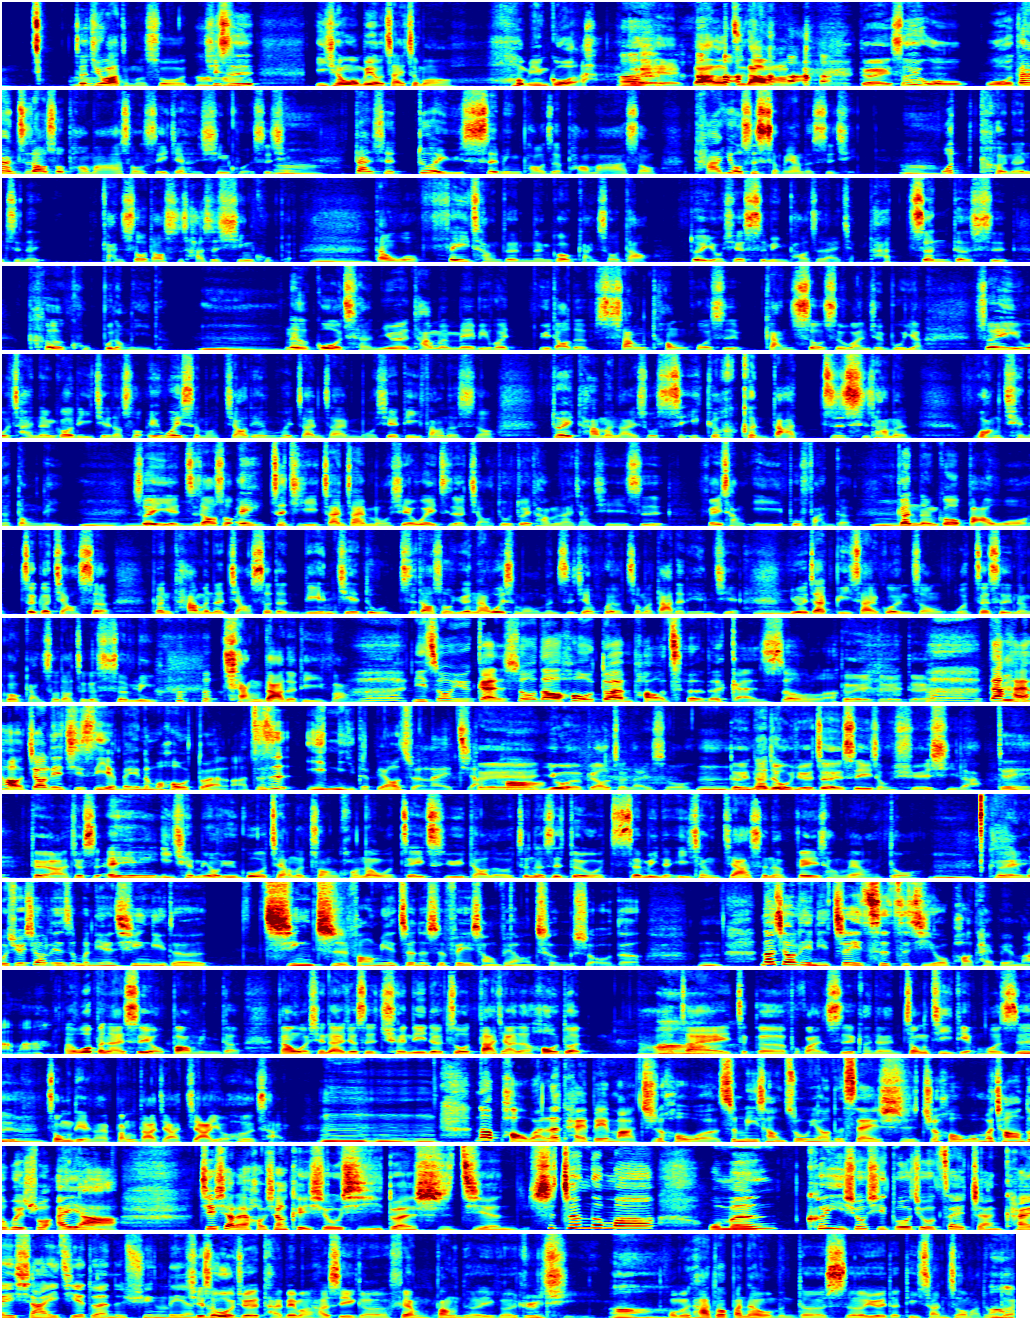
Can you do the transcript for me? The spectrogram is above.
这句话怎么说？其实以前我没有在这么后面过啦，对，大家都知道嘛，对，所以我我当然知道说跑马拉松是一件很辛苦的事情，但是对于市民跑者跑马拉松，它又是什么样的事情？嗯。我可能只能感受到是它是辛苦的，嗯，但我非常的能够感受到，对有些市民跑者来讲，他真的是刻苦不容易的。嗯，那个过程，因为他们 maybe 会遇到的伤痛或是感受是完全不一样，所以我才能够理解到说，诶，为什么教练会站在某些地方的时候，对他们来说是一个很大支持他们往前的动力。嗯，所以也知道说，诶，自己站在某些位置的角度，对他们来讲其实是。非常意义不凡的，更能够把我这个角色跟他们的角色的连结度，知道说原来为什么我们之间会有这么大的连接，因为在比赛过程中，我这次能够感受到这个生命 强大的地方。你终于感受到后段跑者的感受了。对对对，但还好教练其实也没那么后段了，只是以你的标准来讲，对，以我的标准来说，嗯，对，那就我觉得这也是一种学习啦。对对啊，就是哎，以前没有遇过这样的状况，那我这一次遇到的，我真的是。对我生命的印象加深了非常非常的多。嗯，对，我觉得教练这么年轻，你的心智方面真的是非常非常成熟的。嗯，那教练，你这一次自己有跑台北马吗？呃，我本来是有报名的，但我现在就是全力的做大家的后盾，然后在这个不管是可能中继点或是终点来帮大家加油喝彩。嗯嗯嗯。那跑完了台北马之后啊，这么一场重要的赛事之后，我们常常都会说，哎呀。接下来好像可以休息一段时间，是真的吗？我们。可以休息多久再展开下一阶段的训练？其实我觉得台北马它是一个非常棒的一个日期哦。我们它都办在我们的十二月的第三周嘛，对不对？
